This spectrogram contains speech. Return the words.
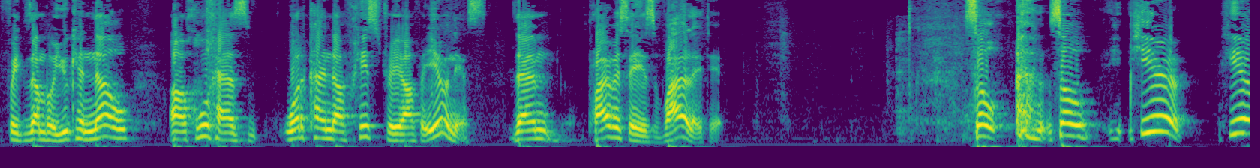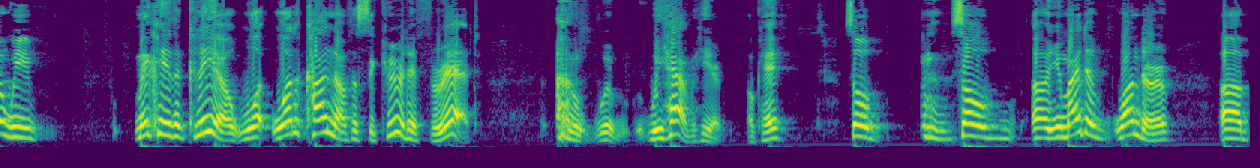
for example, you can know uh, who has what kind of history of illness. Then privacy is violated. So, so here, here we make it clear what, what kind of security threat we have here, okay? So, so uh, you might wonder, uh,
